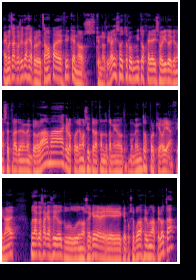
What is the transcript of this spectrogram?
Hay muchas cositas y aprovechamos para decir que nos, que nos digáis otros mitos que hayáis oído y que no se traten en el programa, que los podremos ir tratando también en otros momentos, porque oye, al final, una cosa que has oído tú, no sé qué, eh, que se puede hacer una pelota,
